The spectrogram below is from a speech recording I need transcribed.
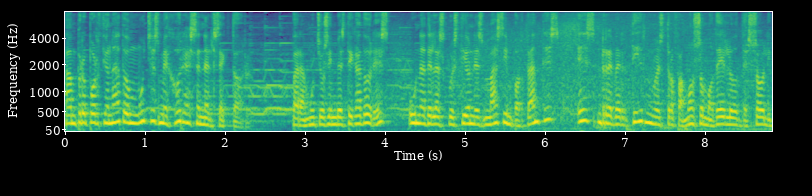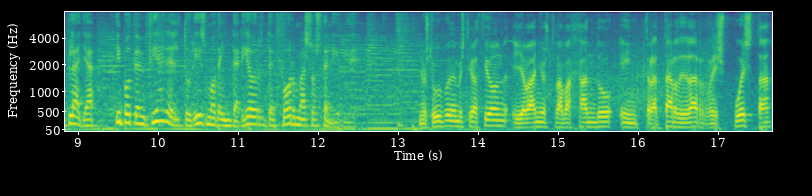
han proporcionado muchas mejoras en el sector. Para muchos investigadores, una de las cuestiones más importantes es revertir nuestro famoso modelo de sol y playa y potenciar el turismo de interior de forma sostenible. Nuestro grupo de investigación lleva años trabajando en tratar de dar respuesta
